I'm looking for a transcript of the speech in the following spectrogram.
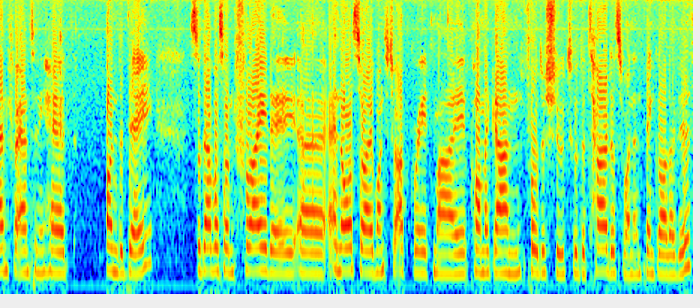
and for Anthony Head on the day. So that was on Friday, uh, and also I wanted to upgrade my Paul McGann photo shoot to the TARDIS one, and thank God I did.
